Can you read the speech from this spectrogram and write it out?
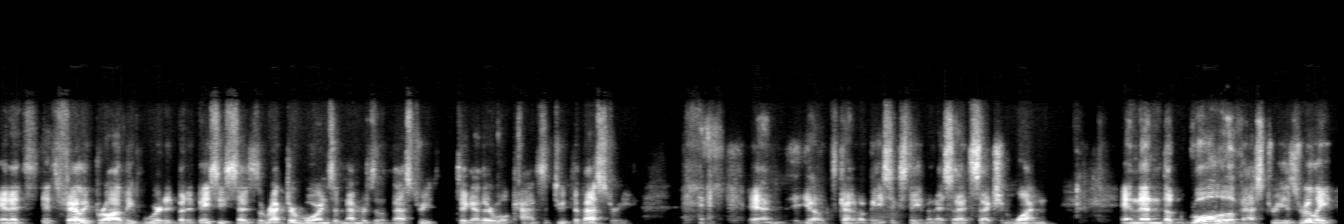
And it's it's fairly broadly worded, but it basically says the rector, wardens, and members of the vestry together will constitute the vestry. and you know it's kind of a basic statement. So that's section one. And then the role of the vestry is really,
